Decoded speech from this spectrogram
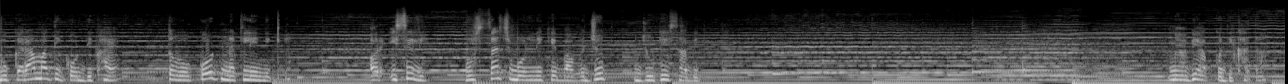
वो करामाती कोट दिखाया तो वो कोट नकली निकला। और इसीलिए वो सच बोलने के बावजूद झूठे साबित मैं अभी आपको दिखाता हूँ।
